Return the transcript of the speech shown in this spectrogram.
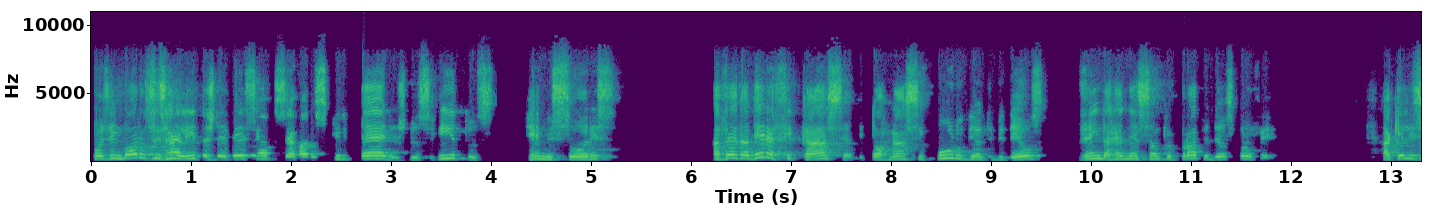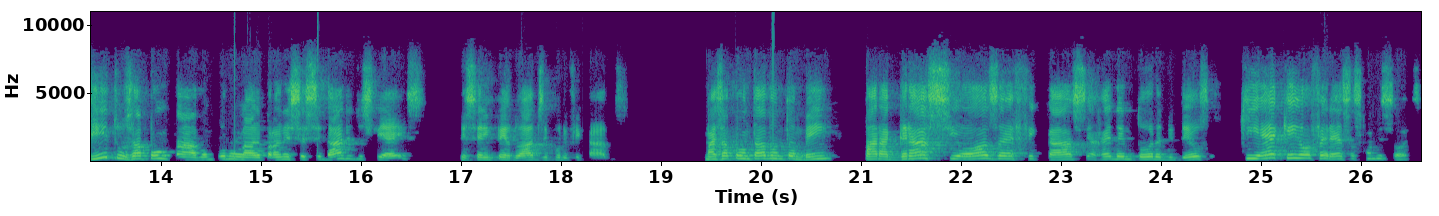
Pois, embora os israelitas devessem observar os critérios dos ritos remissores, a verdadeira eficácia de tornar-se puro diante de Deus vem da redenção que o próprio Deus provê. Aqueles ritos apontavam, por um lado, para a necessidade dos fiéis de serem perdoados e purificados, mas apontavam também para a graciosa eficácia redentora de Deus, que é quem oferece as condições,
